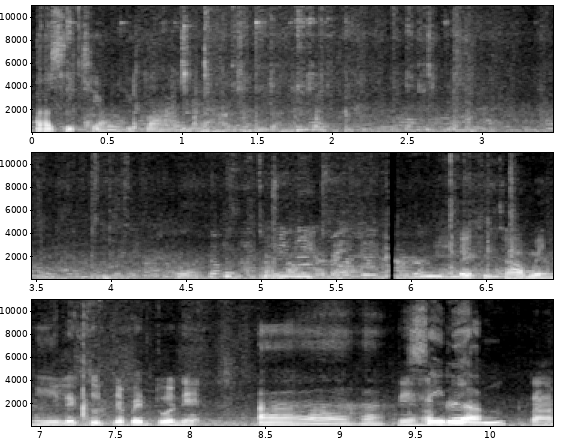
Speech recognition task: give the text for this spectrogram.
เอาสีเขียวดีกว่าเลขสีขาวไม่มีเลขสุดจะเป็นตัวนี้ อ่าค่ะนี่ครับ สีเหลืองตาม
